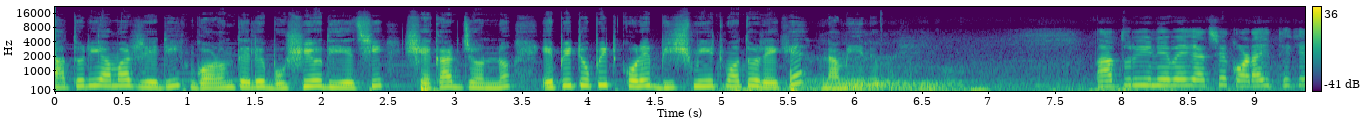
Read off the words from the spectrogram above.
পাতুরি আমার রেডি গরম তেলে বসিয়েও দিয়েছি শেকার জন্য। এপিট ওপিট করে বিশ মিনিট মতো রেখে নামিয়ে নেব। পাতুরি নেমে গেছে কড়াই থেকে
